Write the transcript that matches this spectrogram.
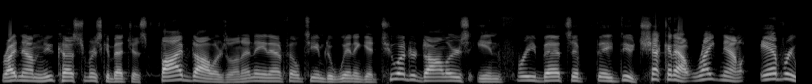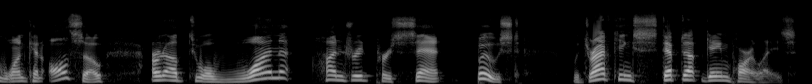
Right now, new customers can bet just $5 on any NFL team to win and get $200 in free bets if they do. Check it out. Right now, everyone can also earn up to a 100% boost with DraftKings stepped up game parlays.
